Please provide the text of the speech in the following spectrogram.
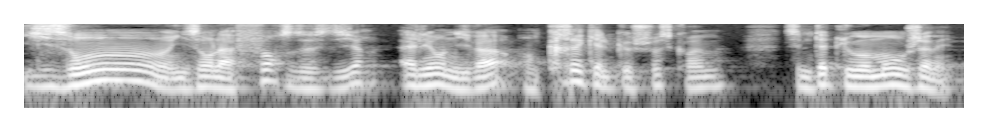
ils ont, ils ont la force de se dire allez, on y va, on crée quelque chose quand même. C'est peut-être le moment ou jamais.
